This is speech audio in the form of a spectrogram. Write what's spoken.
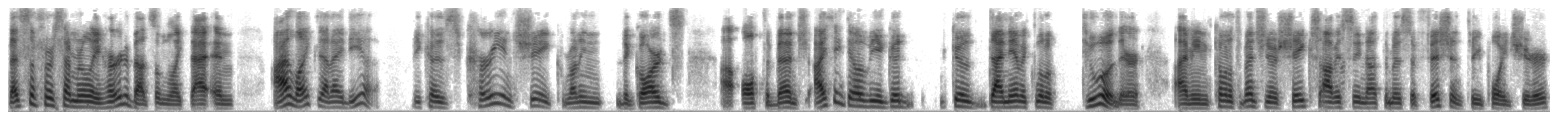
that's the first time I really heard about something like that, and I like that idea because Curry and Shake running the guards uh, off the bench, I think that would be a good, good dynamic little duo there. I mean, coming off the bench, you know, Shake's obviously not the most efficient three point shooter,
